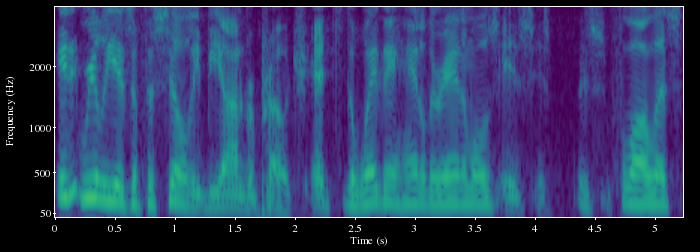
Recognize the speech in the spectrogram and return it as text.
It really is a facility beyond reproach. It's the way they handle their animals is is, is flawless.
